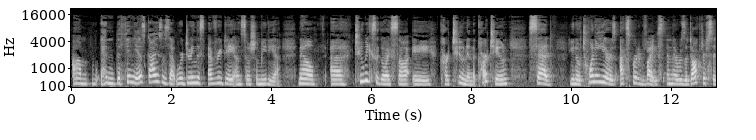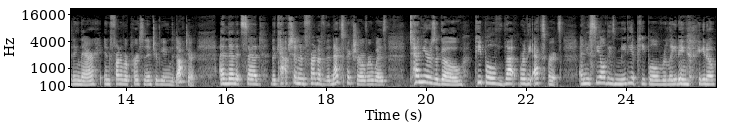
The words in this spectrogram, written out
um, and the thing is, guys, is that we're doing this every day on social media. Now, uh, two weeks ago, I saw a cartoon, and the cartoon said, you know, 20 years expert advice. And there was a doctor sitting there in front of a person interviewing the doctor. And then it said, the caption in front of the next picture over was, 10 years ago, people that were the experts, and you see all these media people relating, you know,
